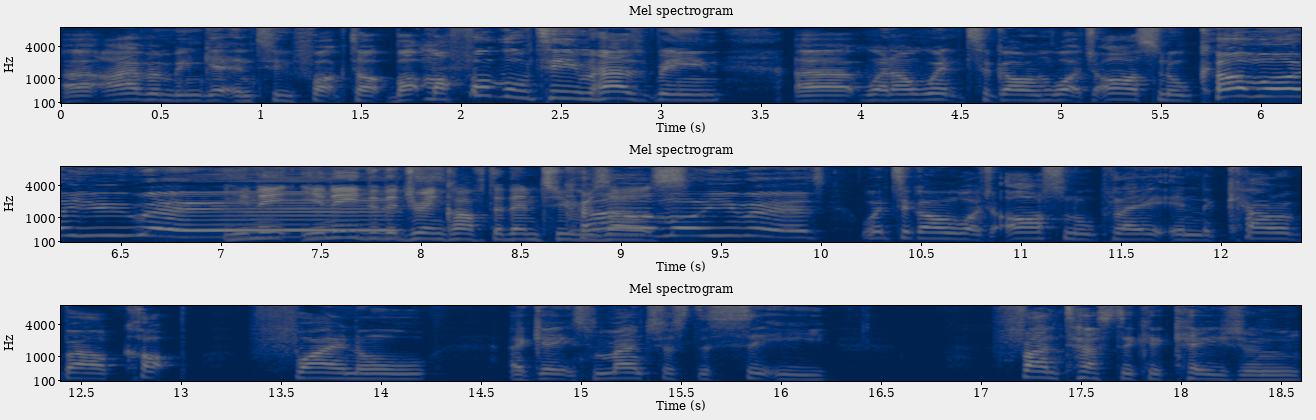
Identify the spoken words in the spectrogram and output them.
uh, I haven't been getting too fucked up, but my football team has been. Uh, when I went to go and watch Arsenal, come on you Reds! you need you needed the drink after them two Come results. on you Reds! Went to go and watch Arsenal play in the Carabao Cup final against Manchester City. Fantastic occasion.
